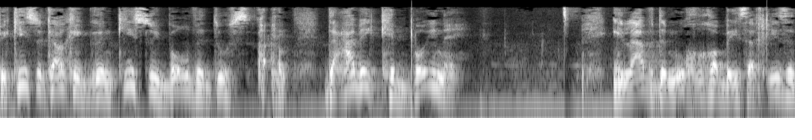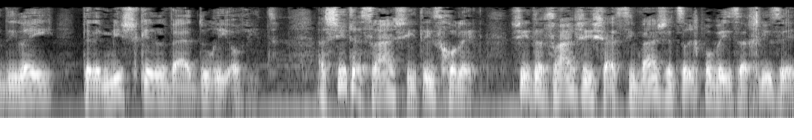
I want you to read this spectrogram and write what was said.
בכיסוי קרקע, כיסוי בור ודוס, דהבי כבוינה, אילאו דמוכחו בייס אחיזה דילי דלמישקל והדורי עוביד. אז שיטס רש"י, תיס חולק, שיטס רש"י שהסיבה שצריך פה בייס אחיזה,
